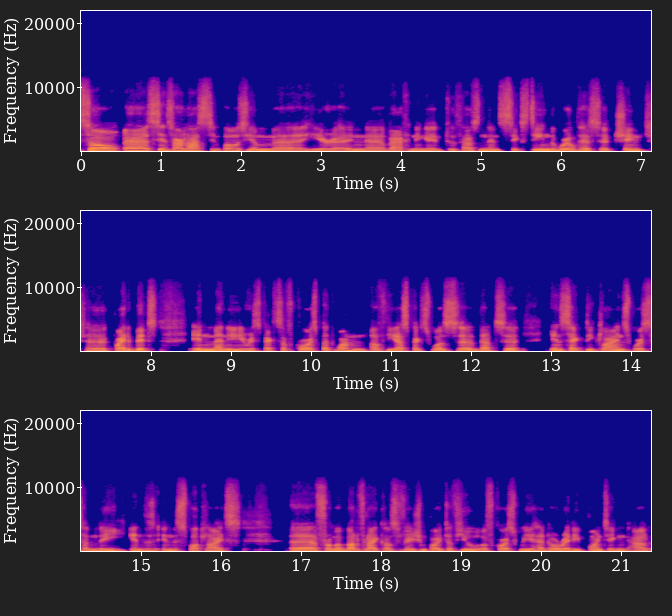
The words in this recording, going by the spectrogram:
so uh, since our last symposium uh, here in uh, Wageningen in 2016, the world has uh, changed uh, quite a bit in many respects, of course, but one of the aspects was that insect declines were suddenly in the, in the spotlights. From a butterfly conservation point of view, of course, we had already pointing out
